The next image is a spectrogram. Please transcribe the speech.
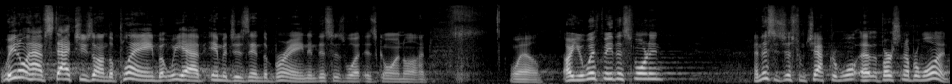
We don't have statues on the plain, but we have images in the brain, and this is what is going on. Well, are you with me this morning? And this is just from chapter one, uh, verse number one.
